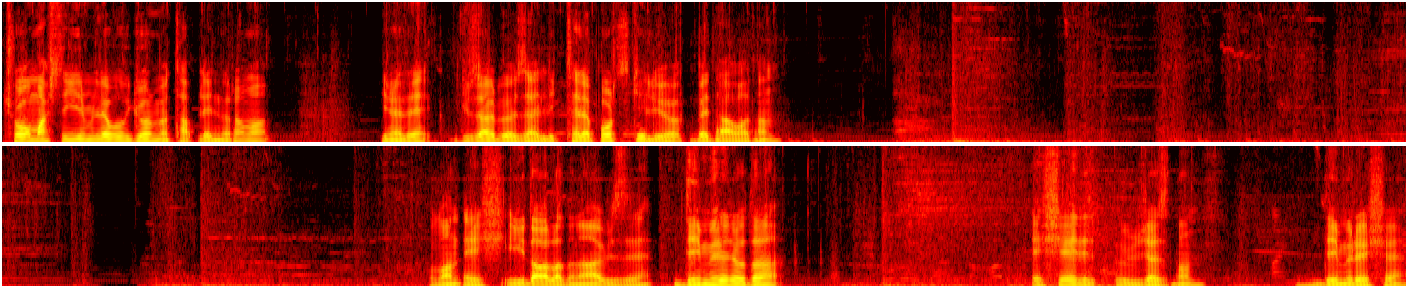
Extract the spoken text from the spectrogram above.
çoğu maçta 20 level görmüyor top lane'ler ama yine de güzel bir özellik. Teleport geliyor bedavadan. Ulan eş iyi darladın abi bizi. Demir Elo'da Eşe ele- öleceğiz lan. Demir eşe.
